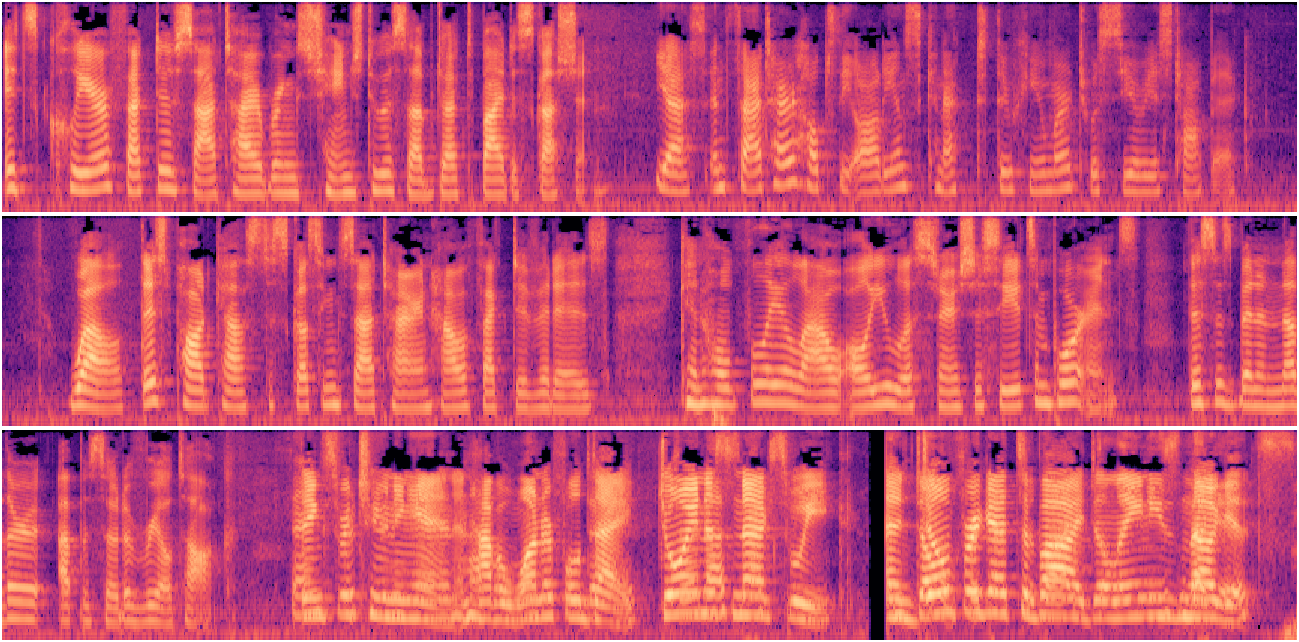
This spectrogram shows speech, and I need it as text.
It's clear effective satire brings change to a subject by discussion. Yes, and satire helps the audience connect through humor to a serious topic. Well, this podcast discussing satire and how effective it is can hopefully allow all you listeners to see its importance. This has been another episode of Real Talk. Thanks, for tuning in and have a wonderful day. Join us next week. And don't forget to buy Delaney's Nuggets.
